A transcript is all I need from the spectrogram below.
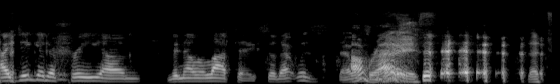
I did get a free um, vanilla latte, so that was that was right. nice. Nice. That's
